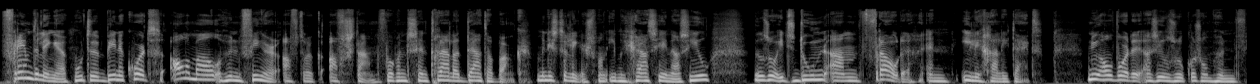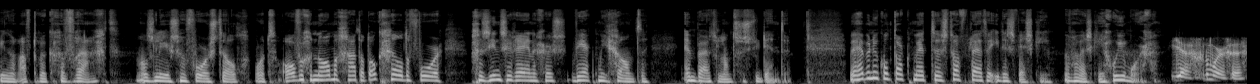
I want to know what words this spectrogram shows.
Vreemdelingen moeten binnenkort allemaal hun vingerafdruk afstaan voor een centrale databank. Minister Leers van Immigratie en Asiel wil zoiets doen aan fraude en illegaliteit. Nu al worden asielzoekers om hun vingerafdruk gevraagd. Als Leers zijn voorstel wordt overgenomen gaat dat ook gelden voor gezinsherenigers, werkmigranten en buitenlandse studenten. We hebben nu contact met stafpleiter Ines Wesky. Mevrouw Wesky, goedemorgen. Ja, goedemorgen.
